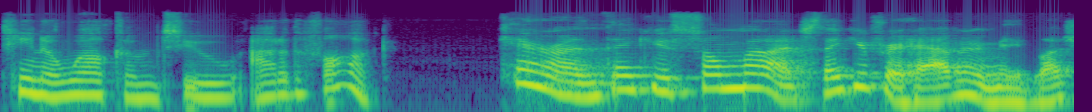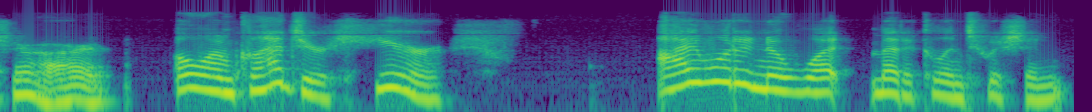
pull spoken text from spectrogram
Tina, welcome to Out of the Fog. Karen, thank you so much. Thank you for having me. Bless your heart. Oh, I'm glad you're here. I want to know what medical intuition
